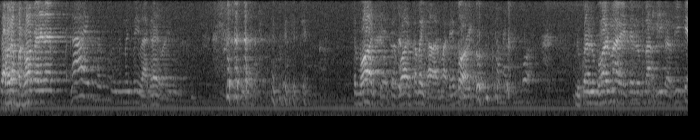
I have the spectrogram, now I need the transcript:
બધા ભગવાન પહેરીને ના એ તો બધું મનભાઈ હોય. બોર્ડ છે તો બોર્ડ કમાઈ ખાવા માટે બોર્ડ દુકાનનું બોર્ડ મારે એટલે બાપી બાપી કે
